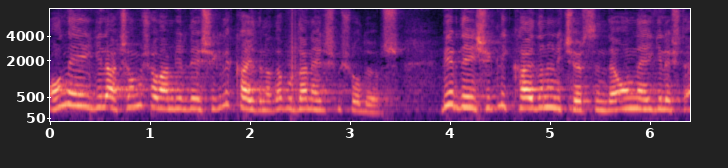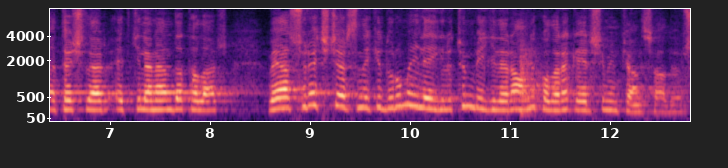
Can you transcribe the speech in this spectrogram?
onunla ilgili açılmış olan bir değişiklik kaydına da buradan erişmiş oluyoruz. Bir değişiklik kaydının içerisinde onunla ilgili işte ateşler, etkilenen datalar veya süreç içerisindeki durumu ile ilgili tüm bilgilere anlık olarak erişim imkanı sağlıyoruz.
